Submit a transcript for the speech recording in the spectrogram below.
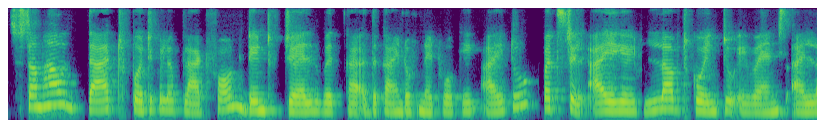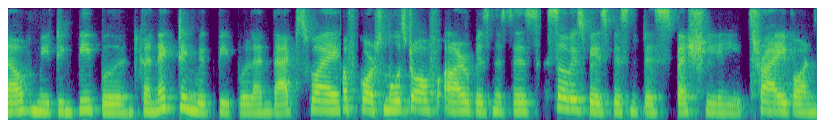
So somehow that particular platform didn't gel with the kind of networking I do. But still, I loved going to events. I love meeting people and connecting with people. And that's why, of course, most of our businesses, service based businesses especially, thrive on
